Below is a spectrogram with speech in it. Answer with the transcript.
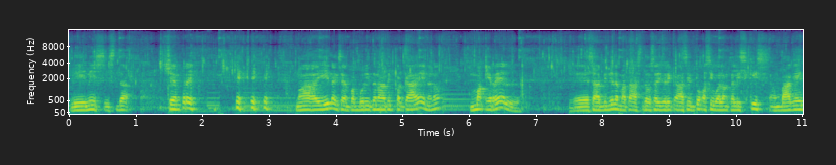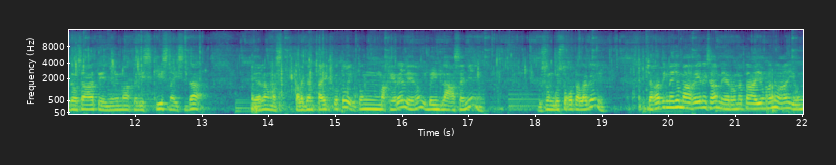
Linis, isda. Siyempre, mga kainag, siya ang paborito natin pagkain, ano? Makirel. Eh, sabi nila, mataas daw sa uric acid to kasi walang kaliskis. Ang bagay daw sa atin, yung mga kaliskis na isda. Kaya lang, mas talagang type ko to, itong makirel, eh, no? Iba yung lasa niya, eh. Gustong gusto ko talaga, eh. Tsaka tingnan nyo mga kainag, ha? Meron na tayong, ano, ha? Yung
